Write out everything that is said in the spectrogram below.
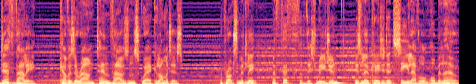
Death Valley covers around 10,000 square kilometres. Approximately a fifth of this region is located at sea level or below.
